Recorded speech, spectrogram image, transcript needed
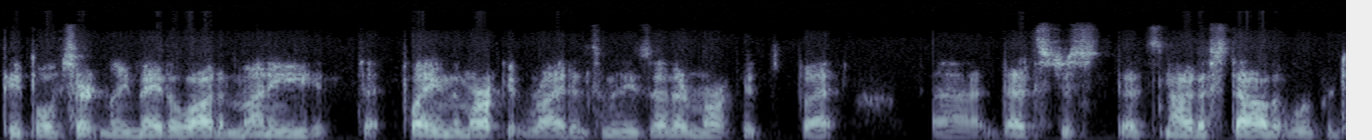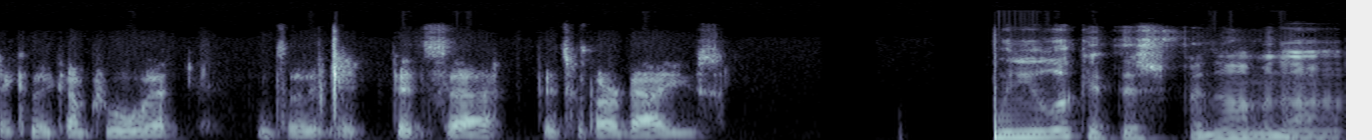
people have certainly made a lot of money playing the market right in some of these other markets, but uh, that's just that's not a style that we're particularly comfortable with, and so it fits uh, fits with our values. When you look at this phenomena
